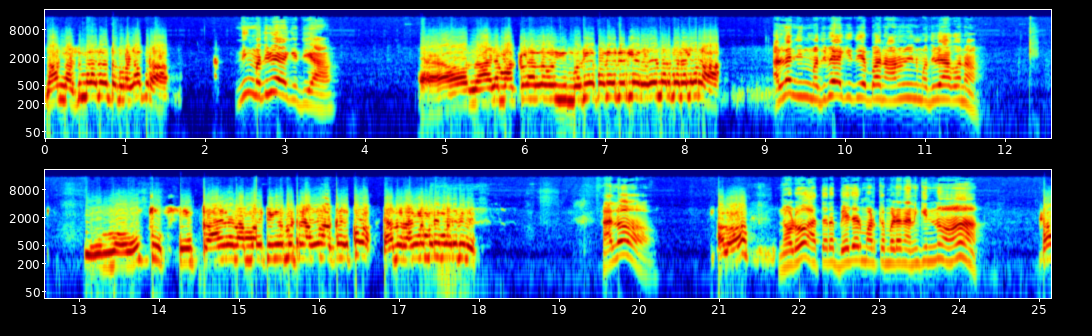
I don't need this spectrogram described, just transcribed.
ನಾನ್ ನರಸಿಂಹರಾಜ ಅಂತ ಬಳ್ಳಾಪುರ ನಿಂಗ್ ಮದ್ವೆ ಆಗಿದ್ಯಾ? ನಾಳೆ ಮಕ್ಕಳೆಲ್ಲ ಈ ಮದುವೆ ಪಡೆಯೋದಿರ್ಲಿ ರವೀಂದ್ರ ಮನೆಯಲ್ವರ ಅಲ್ಲ ನಿನ್ ಮದ್ವೆ ಆಗಿದ್ಯಪ್ಪ ಬಾ ನಾನು ನಿನ್ ಮದ್ವೆ ಆಗೋಣ. ನಿಮ್ಮ ಉಂಟು ಈ ಪ್ರಾಯ ನಮ್ಮ ತಿಂಗಳು ಬಿಟ್ರೆ ಅವ ಅಕ್ಕ ಇಕ್ಕೋ ಯಾವ್ದೋ ರಂಗ್ ನಂಬರಿಗೆ ಮಾಡಿದೀನಿ ಹಲೋ? ಹಲೋ? ನೋಡು ಆ ಬೇಜಾರ್ ಬೇಜಾರು ಮಾಡ್ಕೊಂಬೇಡ ನನಗಿನ್ನೂ ಹಾ.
